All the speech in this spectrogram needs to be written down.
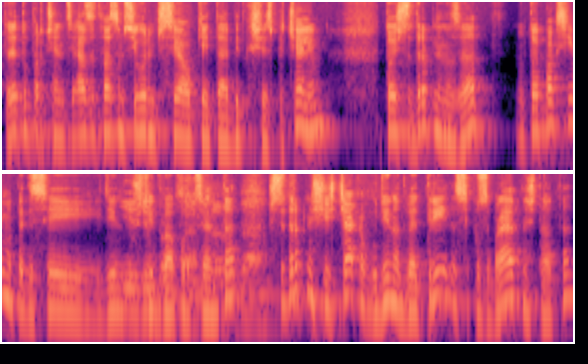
трето парченце. Аз затова съм сигурен, че сега, окей, тая битка ще я спечелим. Той ще се дръпне назад, но той пак си има 51, почти 2%. да. Ще се дръпне, ще изчака година, 2-3, да си позабравят нещата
